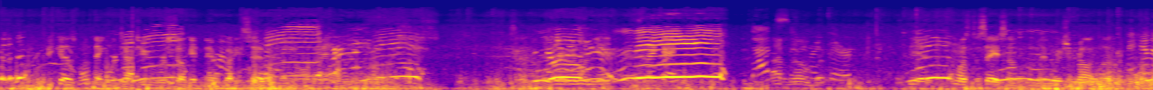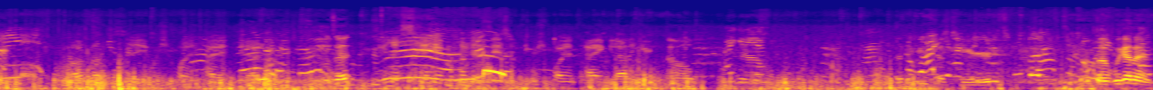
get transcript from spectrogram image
because one thing we're touching, we're still getting everybody set up and all that. That's know, it right but- there. If he wants to say something, then we should probably let him. I was about to say we should probably untie it. Get out of here. What's that? I was gonna say, I'm gonna say something. We should probably untie and get out of here. No. Hi, I think he's just here. But we gotta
